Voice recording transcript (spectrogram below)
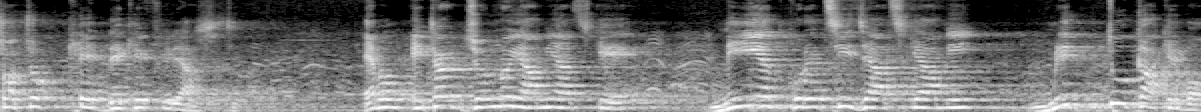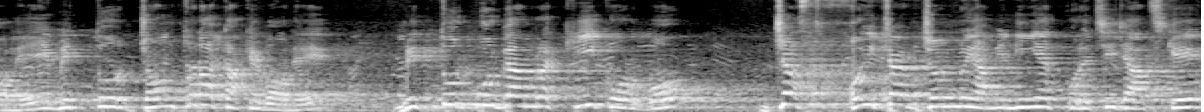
সচক্ষে দেখে ফিরে আসছি। এবং এটার জন্যই আমি আজকে নিয়ত করেছি যে আজকে আমি মৃত্যু কাকে বলে, মৃত্যুর যন্ত্রণা কাকে বলে, মৃত্যুর পূর্বে আমরা কি করব জাস্ট ওইটার জন্যই আমি নিয়ত করেছি যে আজকে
